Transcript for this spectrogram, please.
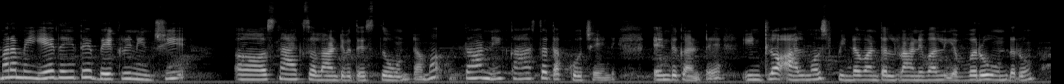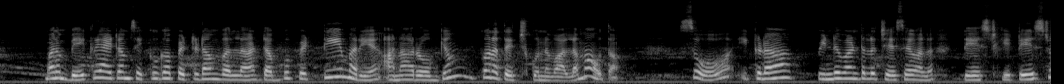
మనం ఏదైతే బేకరీ నుంచి స్నాక్స్ అలాంటివి తెస్తూ ఉంటామో. దాన్ని కాస్త తక్కువ చేయండి. ఎందుకంటే ఇంట్లో ఆల్మోస్ట్ పిండ వంటలు రాని వాళ్ళు ఎవ్వరూ ఉండరు. మనం బేకరీ ఐటమ్స్ ఎక్కువగా పెట్టడం వల్ల డబ్బు పెట్టి మరి అనారోగ్యం కొన తెచ్చుకున్న వాళ్ళం అవుతాం. సో ఇక్కడ పిండి వంటలు చేసే వాళ్ళ టేస్ట్కి టేస్ట్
